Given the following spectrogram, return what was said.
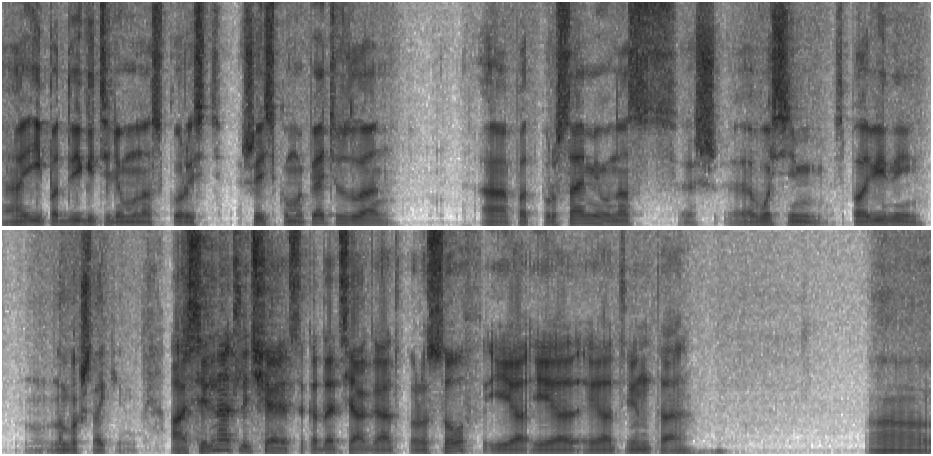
А, И под двигателем у нас скорость 6,5 узла. А под парусами у нас ш- 8,5 на бакштаке. А сильно отличается, когда тяга от парусов и, и, и от винта? А,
